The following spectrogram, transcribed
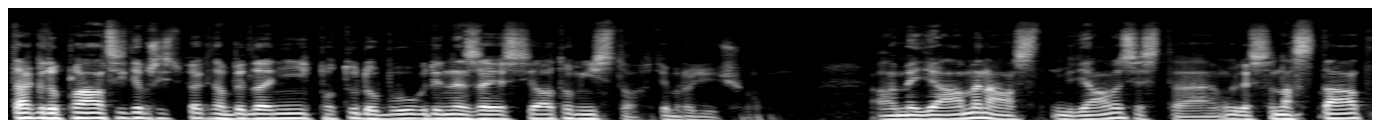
tak doplácíte příspěvek na bydlení po tu dobu, kdy nezajistila to místo těm rodičům. Ale my děláme, nás, my děláme systém, kde se na stát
